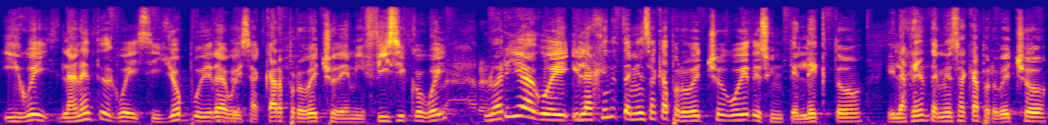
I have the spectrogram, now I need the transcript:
Y, güey, la neta es, güey, si yo pudiera, güey, sacar provecho de mi físico, güey, Claro. lo haría, güey. Y la gente también saca provecho, güey, de su intelecto. Y la gente también saca provecho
